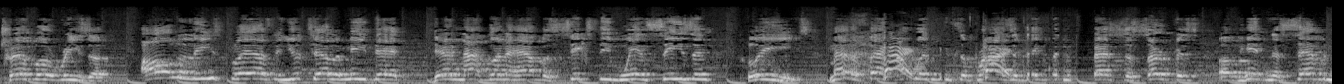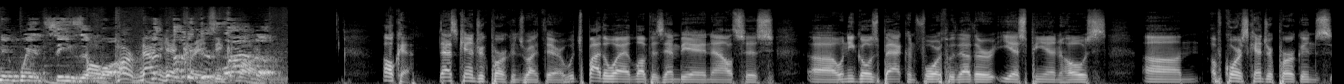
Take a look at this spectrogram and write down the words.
Trevor Ariza, all of these players, and you're telling me that they're not going to have a 60 win season? Please. Matter of fact, I wouldn't be surprised if they wouldn't scratch the surface of hitting a 70 win season. Oh, Perk, now you're getting crazy. Come on. Okay. That's Kendrick Perkins right there, which, by the way, I love his NBA analysis uh, when he goes back and forth with other ESPN hosts. Um, of course, Kendrick Perkins,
